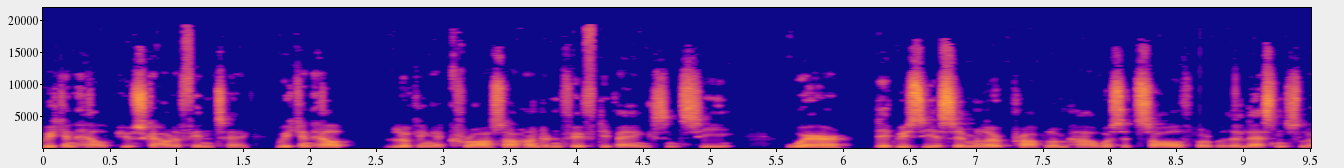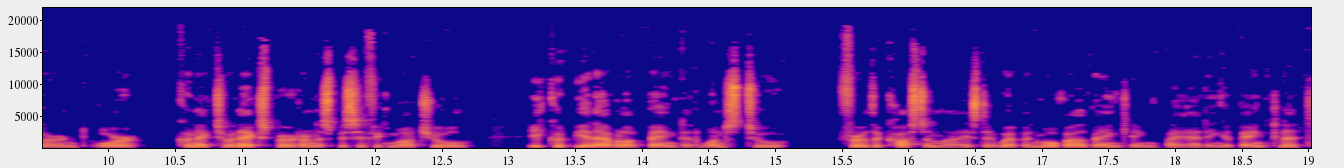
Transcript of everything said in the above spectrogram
We can help you scout a fintech. We can help looking across our 150 banks and see where did we see a similar problem? How was it solved? What were the lessons learned? Or connect to an expert on a specific module. It could be an Avaloq bank that wants to further customize their web and mobile banking by adding a banklet.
